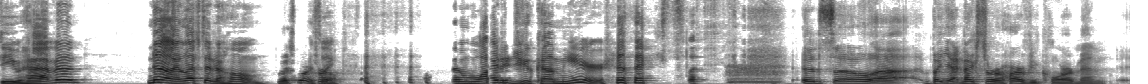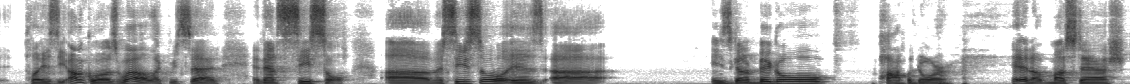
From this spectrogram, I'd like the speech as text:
do you have it? No, I left it at home. It's true. like- Then why did you come here? It's like- and so, uh, but yeah, next door, Harvey Korman plays the uncle as well, like we said, and that's Cecil. Um, Cecil is uh, he's got a big old pompadour and a mustache.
